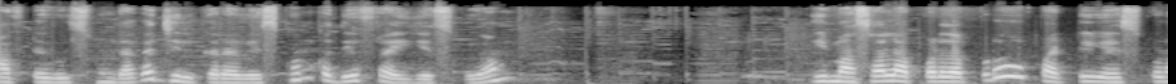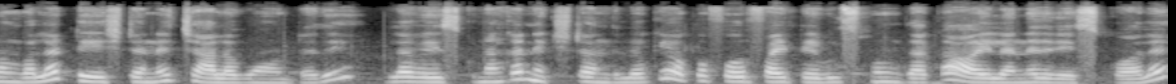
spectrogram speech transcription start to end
హాఫ్ టేబుల్ స్పూన్ దాకా జీలకర్ర వేసుకొని కొద్దిగా ఫ్రై చేసుకుందాం. ఈ మసాలా అప్పటిదప్పుడు పట్టి వేసుకోవడం వల్ల టేస్ట్ అనేది చాలా బాగుంటుంది. ఇలా వేసుకున్నాక నెక్స్ట్ అందులోకి ఒక ఫోర్ ఫైవ్ టేబుల్ స్పూన్ దాకా ఆయిల్ అనేది వేసుకోవాలి.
